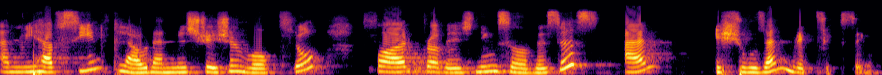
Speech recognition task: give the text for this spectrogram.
and we have seen cloud administration workflow for provisioning services and issues and break fixing.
